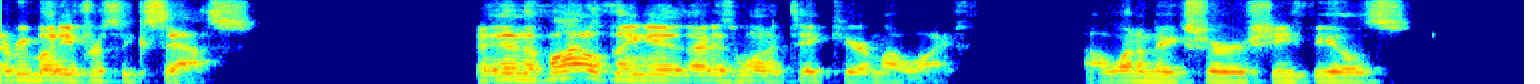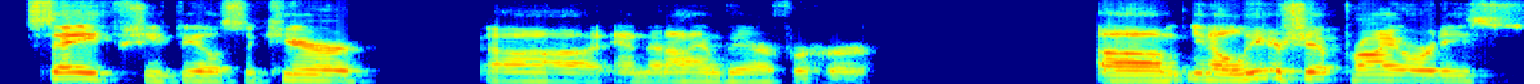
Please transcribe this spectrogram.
everybody for success. And then the final thing is I just want to take care of my wife. I want to make sure she feels safe, she feels secure, uh, and that I am there for her. Um, you know, leadership priorities.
